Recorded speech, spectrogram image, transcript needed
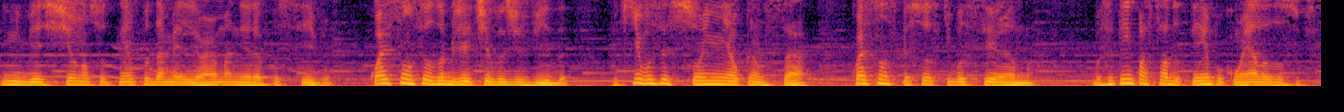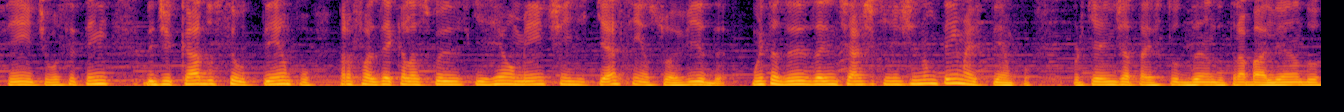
e investir o nosso tempo da melhor maneira possível. Quais são os seus objetivos de vida? O que você sonha em alcançar? Quais são as pessoas que você ama? Você tem passado tempo com elas o suficiente? Você tem dedicado o seu tempo para fazer aquelas coisas que realmente enriquecem a sua vida? Muitas vezes a gente acha que a gente não tem mais tempo, porque a gente já está estudando, trabalhando,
